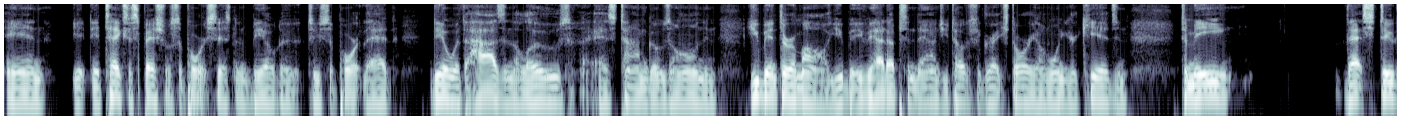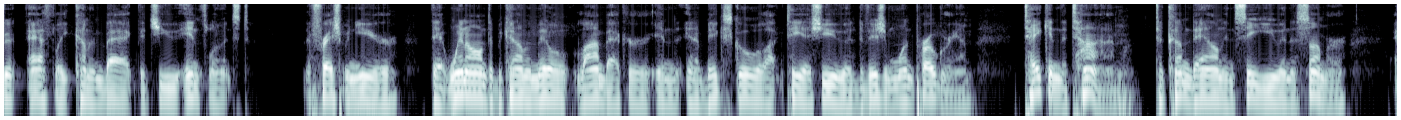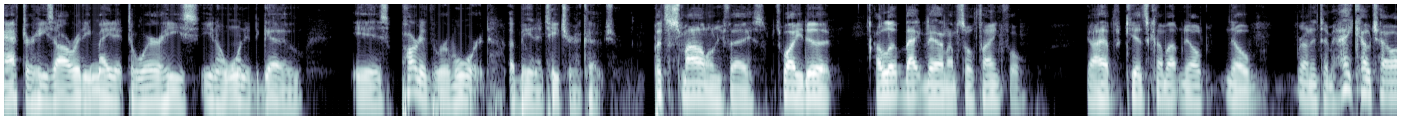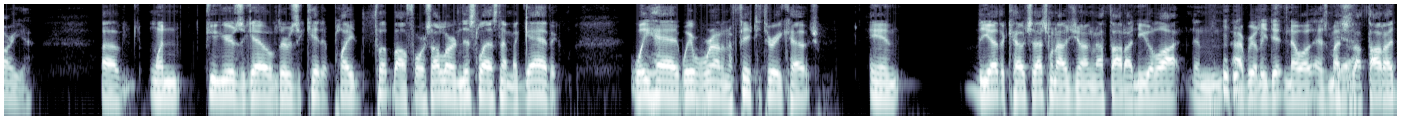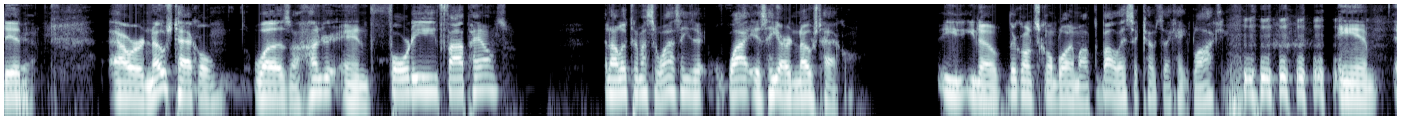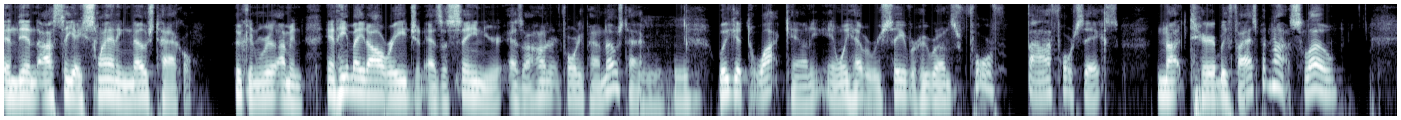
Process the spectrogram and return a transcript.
and it, it, takes a special support system to be able to to support that, deal with the highs and the lows as time goes on. And you've been through them all. You've, you've had ups and downs. You told us a great story on one of your kids, and to me, that student athlete coming back that you influenced the freshman year that went on to become a middle linebacker in in a big school like TSU, a Division One program, taking the time to come down and see you in the summer after he's already made it to where he's you know wanted to go is part of the reward of being a teacher and a coach. Puts a smile on your face. That's why you do it. I look back down. I'm so thankful. You know, I have kids come up and they'll they'll run into me. Hey, coach, how are you? Uh, one few years ago, there was a kid that played football for us. I learned this lesson at McGavock we had we were running a 53 coach and the other coach that's when i was young and i thought i knew a lot and i really didn't know as much yeah. as i thought i did yeah. Our nose tackle was 145 pounds and i looked at him i said why is he why is he our nose tackle you, you know they're going to, going to blow him off the ball they said coach they can't block him and and then i see a slanting nose tackle who can really, I mean, and he made all region as a senior as a 140 pound nose tackle. Mm-hmm. We get to White County and we have a receiver who runs four five, four six, not terribly fast, but not slow,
